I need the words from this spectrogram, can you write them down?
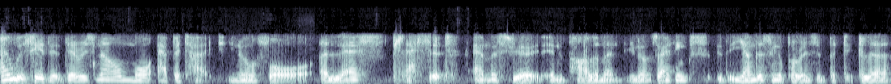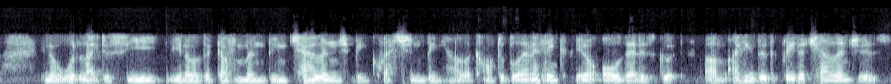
I would say that there is now more appetite, you know, for a less placid atmosphere in Parliament. You know, so I think the younger Singaporeans in particular, you know, would like to see, you know, the government being challenged, being questioned, being held accountable, and I think you know all that is good. Um, I think that the greater challenge is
